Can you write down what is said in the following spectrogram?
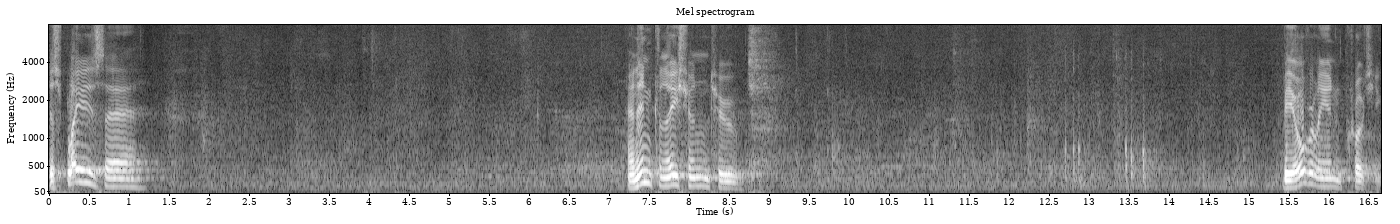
displays uh, an inclination to be overly encroaching.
